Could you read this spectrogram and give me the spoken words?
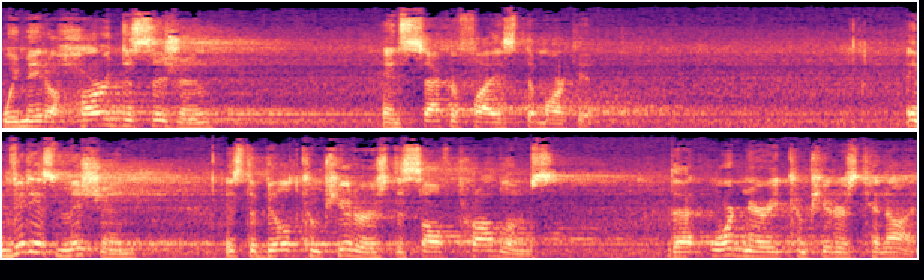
we made a hard decision and sacrificed the market. NVIDIA's mission is to build computers to solve problems that ordinary computers cannot.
